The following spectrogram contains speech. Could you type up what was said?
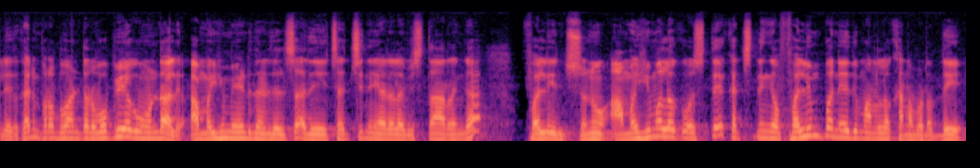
లేదు. కానీ ప్రభు అంటారు ఉపయోగం ఉండాలి. ఆ మహిమ ఏంటిదని తెలుసా? అది చచ్చిన ఏడల విస్తారంగా ఫలించును. ఆ మహిమలోకి వస్తే ఖచ్చితంగా ఫలింపు అనేది మనలో కనబడద్ది.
